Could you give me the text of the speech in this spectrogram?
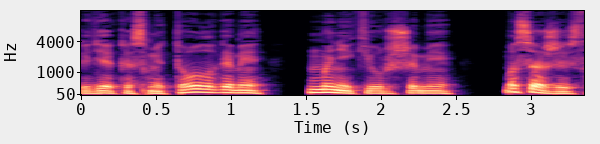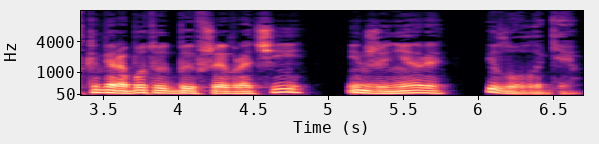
где косметологами, маникюршами, массажистками работают бывшие врачи, инженеры, филологи.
